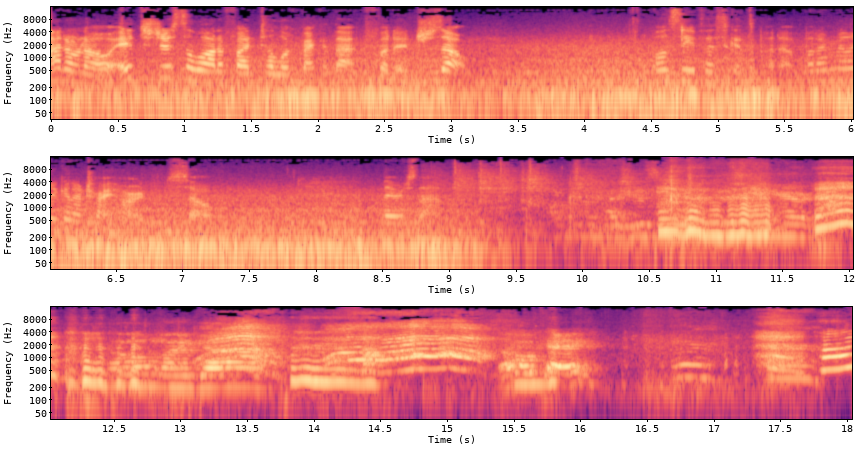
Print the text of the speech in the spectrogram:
I don't know. It's just a lot of fun to look back at that footage. So we'll see if this gets put up, but I'm really gonna try hard. So there's that. oh my god. Oh, okay. Hi,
